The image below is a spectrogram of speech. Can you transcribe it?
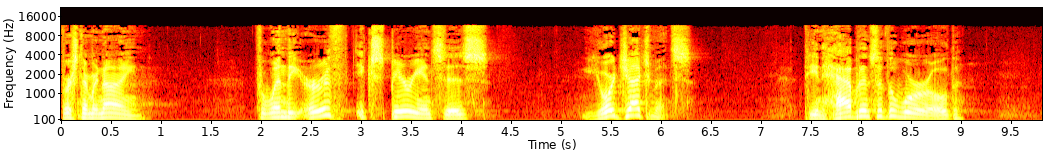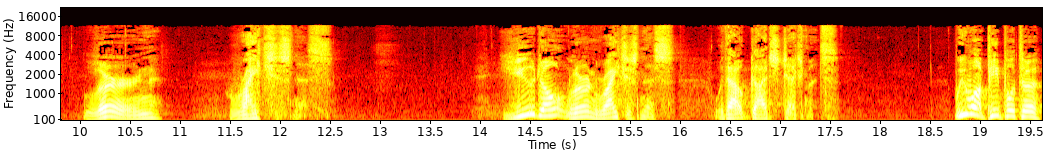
verse number 9 For when the earth experiences your judgments, the inhabitants of the world learn righteousness. You don't learn righteousness without God's judgments. We want people to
